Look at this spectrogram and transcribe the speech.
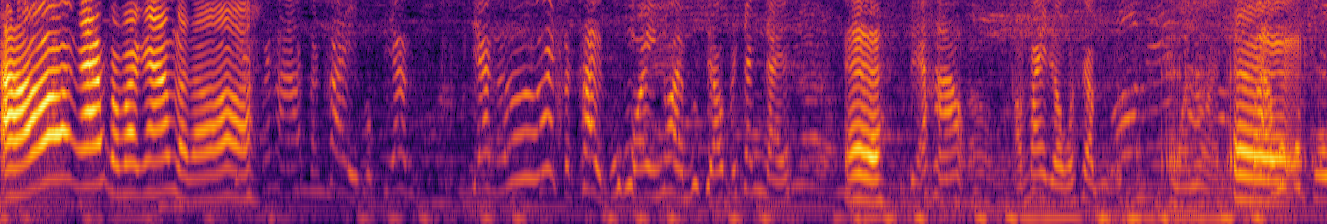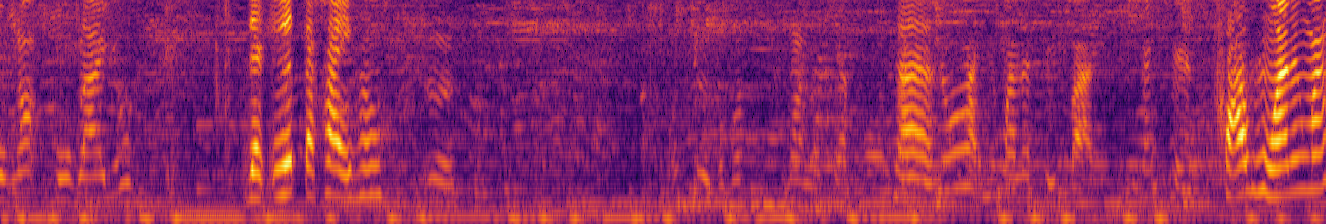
เอางามกับว่างามเหรอเนาะไปหาตะไคร่บอกเสียงเสียงเอ้ยตะไคร่กูหวยหน่อยมึงเสียเอาไปจังไหนเออ เดี๋ยวหาเอาไม่ดอกก็สับหัวหน่อยเออป้าก็ปลูกเนาะปลูกลายอยู่อยากอึดตะไคร่เฮ้งเออชื่อก็ว่านั่นแหละแค่อ่า น้อยยังวันละสิบบาทแข็งแข็งขาวหัวนึงมั้ง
